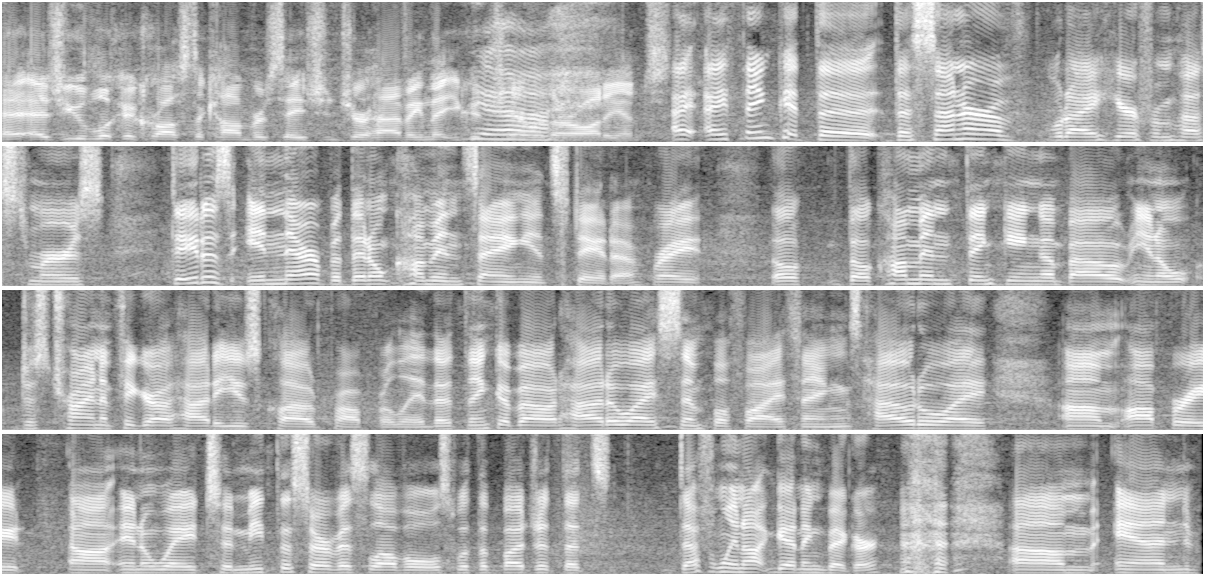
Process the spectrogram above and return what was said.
as you look across the conversations you're having that you can yeah. share with our audience? I, I think at the, the center of what I hear from customers data's in there, but they don't come in saying it's data, right? They'll, they'll come in thinking about, you know, just trying to figure out how to use cloud properly. They'll think about how do I simplify things? How do I um, operate uh, in a way to meet the service levels with a budget that's definitely not getting bigger, um, and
